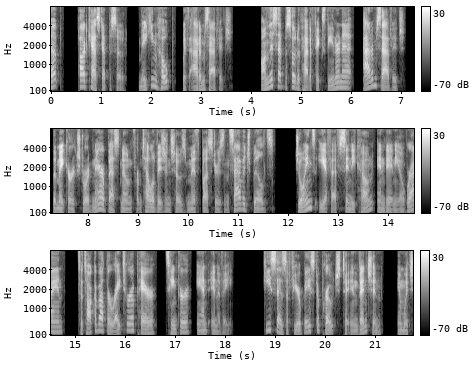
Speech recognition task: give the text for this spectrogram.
up, podcast episode Making Hope with Adam Savage. On this episode of How to Fix the Internet, Adam Savage, the maker extraordinaire best known from television shows Mythbusters and Savage Builds, joins EFF Cindy Cohn and Danny O'Brien to talk about the right to repair, tinker, and innovate. He says a fear based approach to invention, in which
